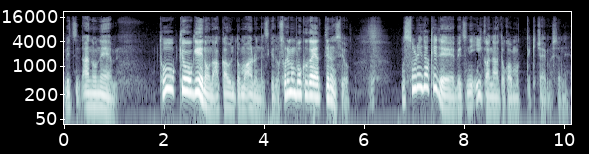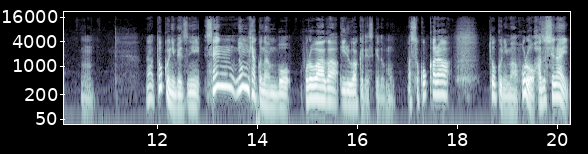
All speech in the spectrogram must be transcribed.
別、あのね、東京芸能のアカウントもあるんですけど、それも僕がやってるんですよ。それだけで別にいいかなとか思ってきちゃいましたね。うん。な特に別に1400何ぼフォロワーがいるわけですけども、まあ、そこから特にまあフォロー外してない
